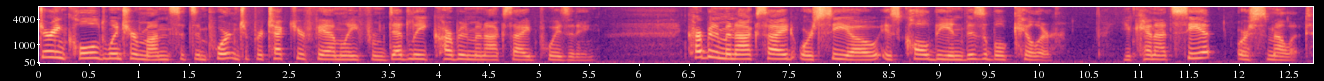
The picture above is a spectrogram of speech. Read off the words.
During cold winter months, it's important to protect your family from deadly carbon monoxide poisoning. Carbon monoxide, or CO, is called the invisible killer. You cannot see it or smell it.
